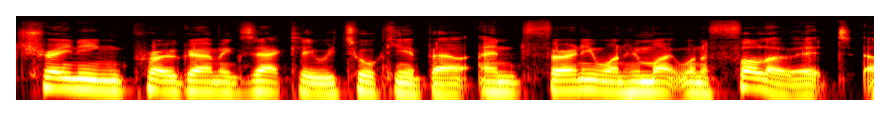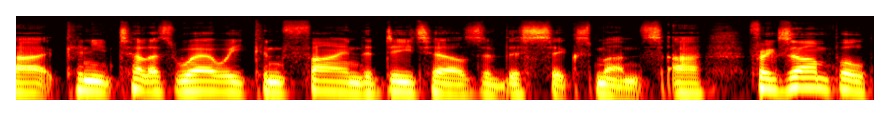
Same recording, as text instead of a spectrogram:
training program exactly are we talking about? And for anyone who might want to follow it, uh, can you tell us where we can find the details of this six months? Uh, for example,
